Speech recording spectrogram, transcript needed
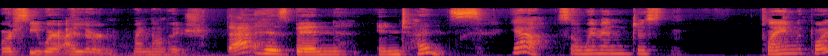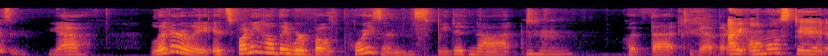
or see where I learn my knowledge. That has been intense. Yeah, so women just playing with poison. Yeah. Literally. It's funny how they were both poisons. We did not Mm-hmm. put that together. I almost did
